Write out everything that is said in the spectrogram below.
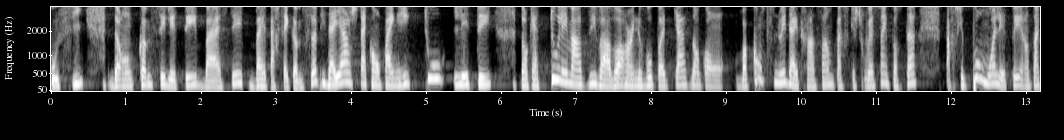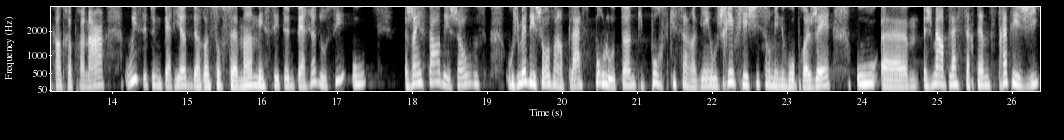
aussi. Donc, comme c'est l'été, ben, c'est bien parfait comme ça. Puis d'ailleurs, je t'accompagnerai tout l'été. Donc, à tous les mardis, il va y avoir un nouveau podcast. Donc, on va continuer d'être ensemble parce que je trouvais ça important. Parce que pour moi, l'été, en tant qu'entrepreneur, oui, c'est une période de ressourcement, mais c'est une période aussi où j'instaure des choses, où je mets des choses en place pour l'automne, puis pour ce qui s'en vient, où je réfléchis sur mes nouveaux projets, où euh, je mets en place certaines stratégies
